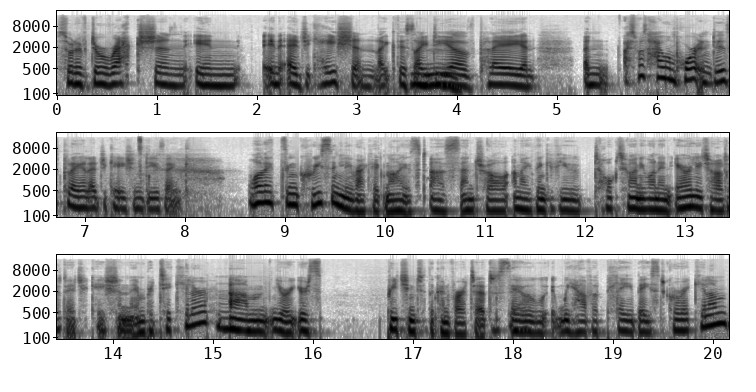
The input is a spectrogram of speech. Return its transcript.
sort of direction in in education, like this mm. idea of play and and I suppose how important is play in education? Do you think? Well, it's increasingly recognised as central, and I think if you talk to anyone in early childhood education, in particular, mm. um, you're you're preaching to the converted. So yeah. we have a play based curriculum,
